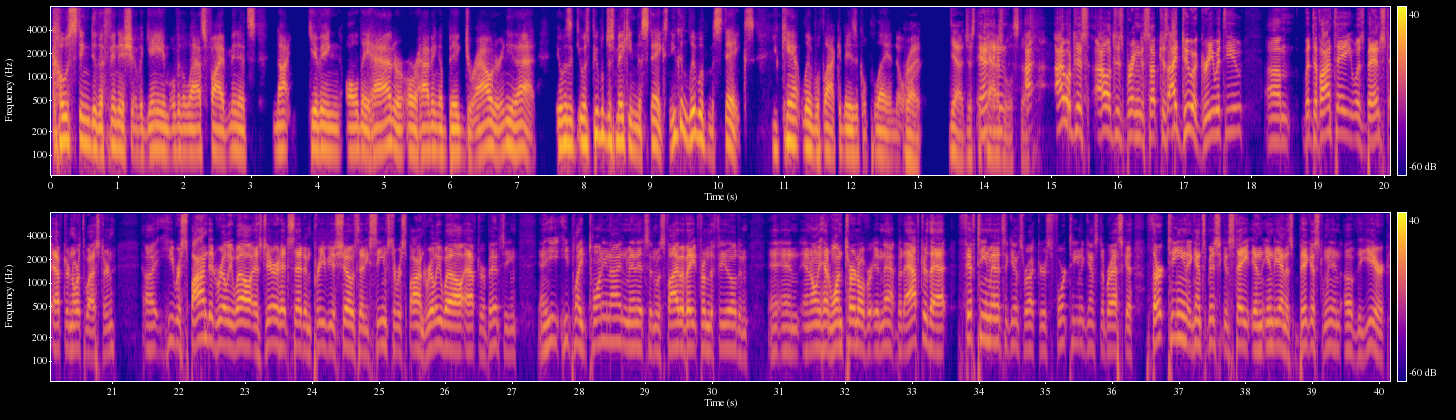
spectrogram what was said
coasting to the finish of a game over the last five minutes, not giving all they had or, or having a big drought or any of that. It was it was people just making mistakes. You can live with mistakes. You can't live with lackadaisical play and no Right. heart. Yeah, just the And- and casual stuff. I, I will just I will just bring this up because I do agree with you. Um, but Devonte was benched after Northwestern. Uh, he responded really well, as Jerod had said in previous shows, that he seems to respond really well after benching. And he, he played 29 minutes and was five of eight from the field and, and, and only had one turnover in that. But after that, 15 minutes against Rutgers, 14 against Nebraska, 13 against Michigan State in Indiana's biggest win of the year.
